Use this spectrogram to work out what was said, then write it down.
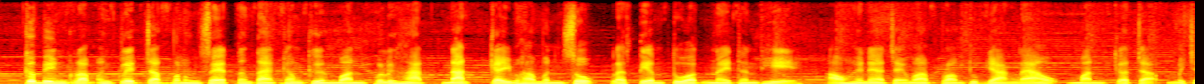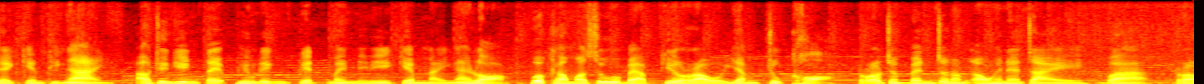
ำก็บินกลับอังกฤษจากฝรั่งเศสตั้งแต่ค่ำคืนวันพฤหัส นัดไก่ผ้าวันศุกร์และเตรียมตัวในทันที เอาให้แน่ใจว่าพร้อมทุกอย่างแล้ว มันก็จะไม่ใช่เกมที่ง่าย เอาจริงๆเตะพิมพ์ลิกอังกฤษไม่ไม่มีเกมไหนง่ายหรอก พวกเขามาสู้แบบที่เรายังจุกคอเราจำเป็นจะต้องเอาให้แน่ใจว่าเรา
